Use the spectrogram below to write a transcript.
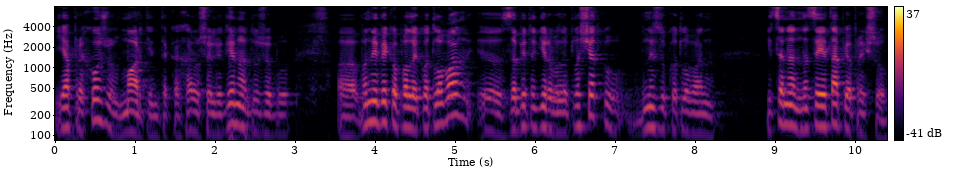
Я приходжу, Мартін, така хороша людина дуже був. Е, Вони викопали котлован, забетонірували площадку внизу котлована. І це на, на цей етап я прийшов.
